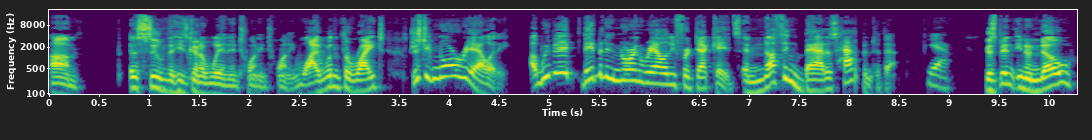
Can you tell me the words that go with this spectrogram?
um, assume that he's going to win in 2020? Why wouldn't the right just ignore reality? Uh, We've been, they've been ignoring reality for decades, and nothing bad has happened to them. Yeah. There's been you know no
